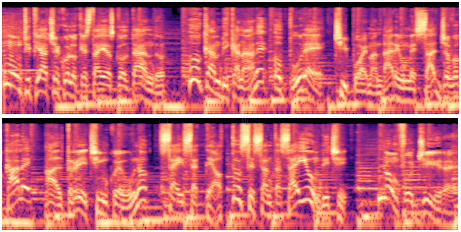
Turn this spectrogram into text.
Non ti piace quello che stai ascoltando? O cambi canale oppure ci puoi mandare un messaggio vocale al 351 678 6611. Non fuggire.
